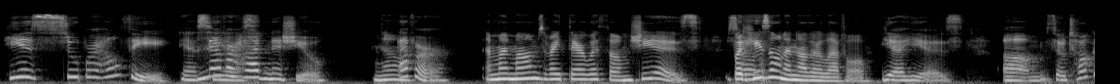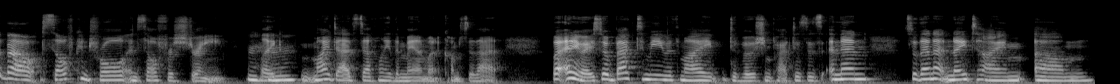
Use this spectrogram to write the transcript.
he is super healthy. Yes, Never had an issue, No. ever. And my mom's right there with him. She is. But So- he's on another level. Yeah, he is. Um, so talk about self control and self restraint. Mm-hmm. Like my dad's definitely the man when it comes to that. But anyway, so back to me with my devotion practices, and then so then at nighttime, um,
